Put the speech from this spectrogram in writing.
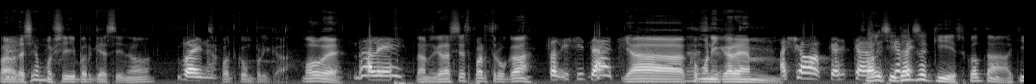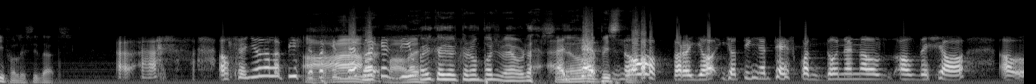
Bueno, deixem-ho així perquè si no bueno, es pot complicar. Molt bé, vale, doncs gràcies per trucar. felicitats. Ja Gràcies. comunicarem. Això, que... que Felicitats que, aquí, escolta, aquí felicitats. ah, ah, el senyor de la pista, Ah, perquè em sembla que es vale. diu... Ai, que que no em pots veure. Senyor de la pista. No, però jo, jo tinc entès quan donen el, el d'això, el,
